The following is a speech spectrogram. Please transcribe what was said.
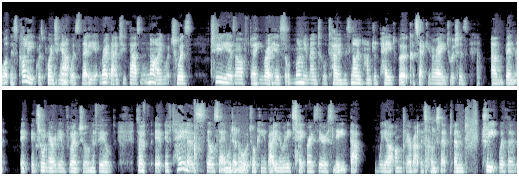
what this colleague was pointing out was that he wrote that in 2009, which was two years after he wrote his sort of monumental tome, this 900 page book, A Secular Age, which has um, been extraordinarily influential in the field. So if, if Taylor's still saying we don't know what we're talking about, you know, we need to take very seriously that we are unclear about this concept and treat with a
